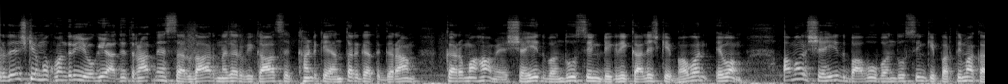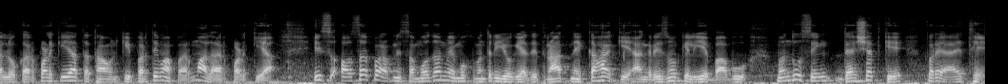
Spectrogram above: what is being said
प्रदेश के मुख्यमंत्री योगी आदित्यनाथ ने सरदार नगर विकास खंड के अंतर्गत ग्राम करमहा में शहीद बंधु सिंह डिग्री कॉलेज के भवन एवं अमर शहीद बाबू बंधु सिंह की प्रतिमा का लोकार्पण किया तथा उनकी प्रतिमा पर मालार्पण किया। इस अवसर पर अपने संबोधन में मुख्यमंत्री योगी आदित्यनाथ ने कहा कि अंग्रेज़ों के लिए बाबू बंधु सिंह दहशत के पर्याय थे।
